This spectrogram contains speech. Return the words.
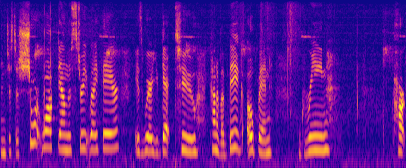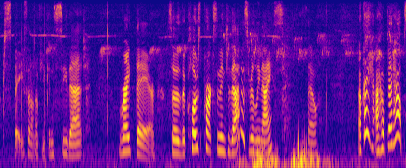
And just a short walk down the street right there is where you get to kind of a big open green park space. I don't know if you can see that right there. So the close proximity to that is really nice. So, okay, I hope that helps.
